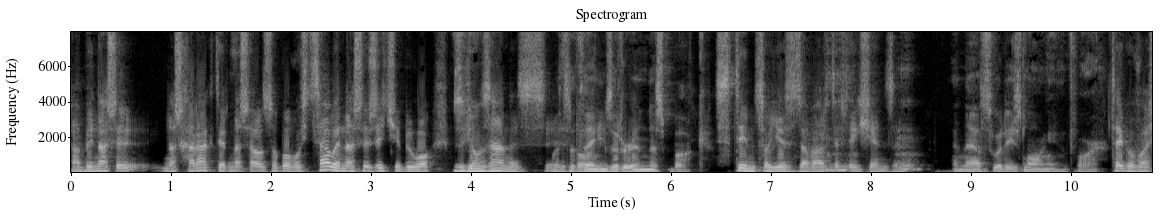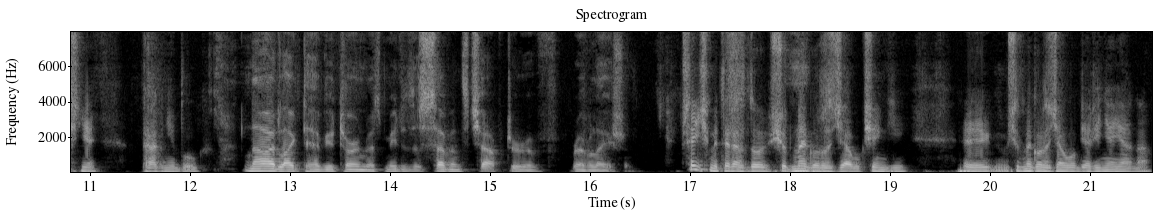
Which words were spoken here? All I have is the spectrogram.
aby nasze, nasz charakter, nasza osobowość, całe nasze życie było związane z, with z the Bogiem, things that are in this book. z tym, co jest zawarte w tej księdze. And that's what he's longing for. Tego właśnie pragnie Bóg. Now I'd like to have you turn with me to the seventh chapter of Revelation. Przejdźmy teraz do siódmego rozdziału księgi, y, siódmego rozdziału objawienia Jana.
